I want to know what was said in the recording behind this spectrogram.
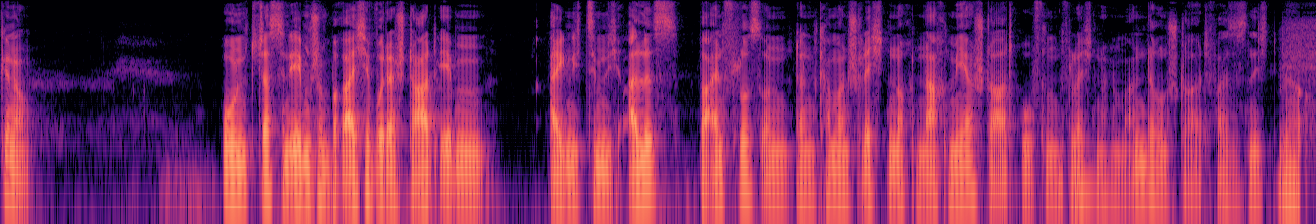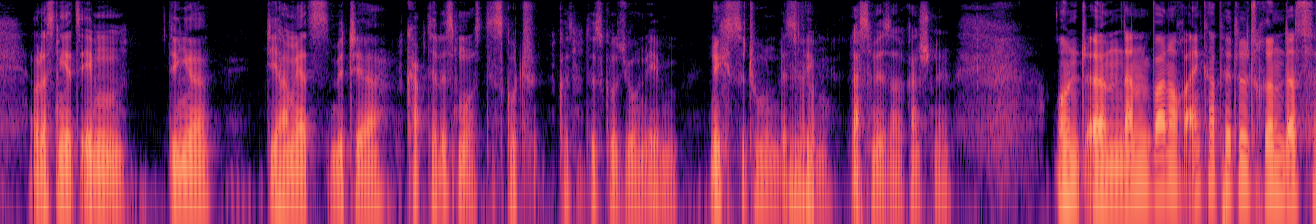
Genau. Und das sind eben schon Bereiche, wo der Staat eben eigentlich ziemlich alles beeinflusst und dann kann man schlecht noch nach mehr Staat rufen, vielleicht nach einem anderen Staat, ich weiß es nicht. Ja. Aber das sind jetzt eben Dinge, die haben jetzt mit der Kapitalismus-Diskussion eben nichts zu tun, deswegen lassen wir es auch ganz schnell. Und ähm, dann war noch ein Kapitel drin, das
